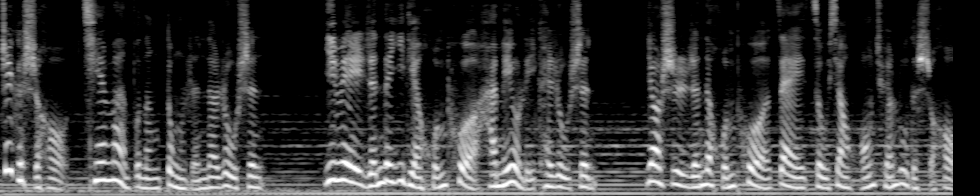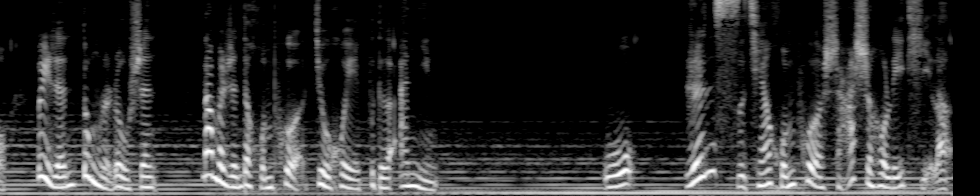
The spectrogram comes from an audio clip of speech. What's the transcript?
这个时候千万不能动人的肉身，因为人的一点魂魄还没有离开肉身，要是人的魂魄在走向黄泉路的时候被人动了肉身，那么人的魂魄就会不得安宁。五，人死前魂魄啥时候离体了？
